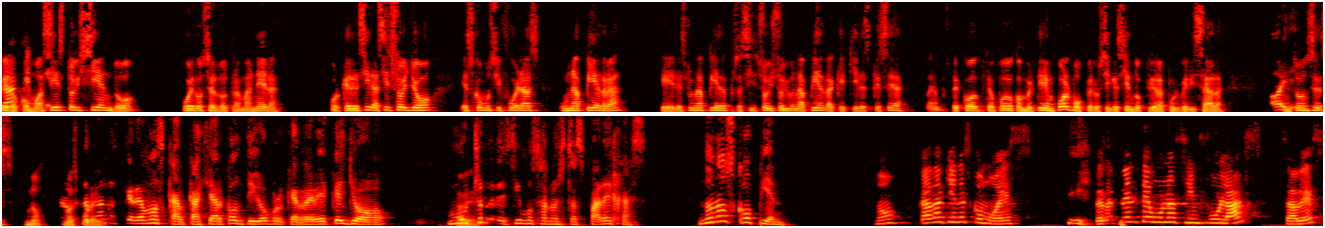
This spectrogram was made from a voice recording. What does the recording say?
Pero como así estoy siendo, puedo ser de otra manera porque decir así soy yo es como si fueras una piedra, que eres una piedra, pues así soy, soy una piedra, ¿qué quieres que sea? Bueno, pues te, puedo convertir en polvo, pero sigue siendo piedra pulverizada. Entonces, no, no es por ahí. Nos queremos carcajear contigo porque Rebeca y yo mucho le decimos a nuestras parejas, no nos copien. No, cada quien es como es. De repente una sin fulas, ¿sabes?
